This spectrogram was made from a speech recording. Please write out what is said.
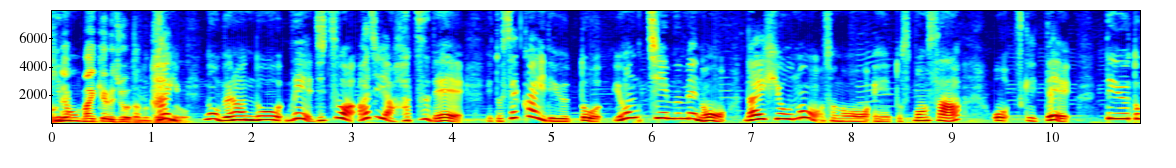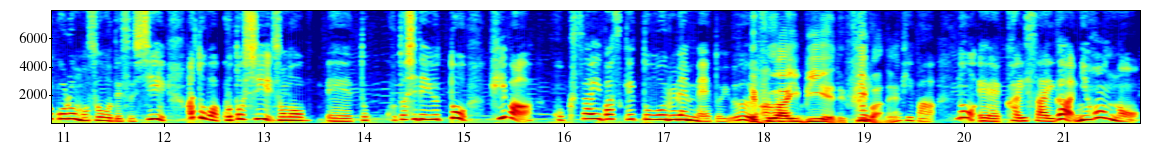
キの、ね、マイケル・ジョーダンのブランド、はい、のブランドで実はアジア初で、えっと、世界でいうと4チーム目の代表のその、えっと、スポンサーをつけてっていうところもそうですしあとは今年その、えーと、今年でいうと FIBA 国際バスケットボール連盟という FIBA で FIBA ね、はい、FIBA の、えー、開催が日本の、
